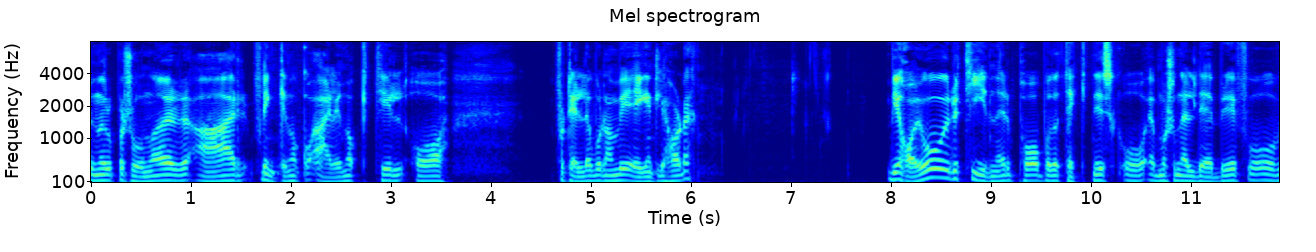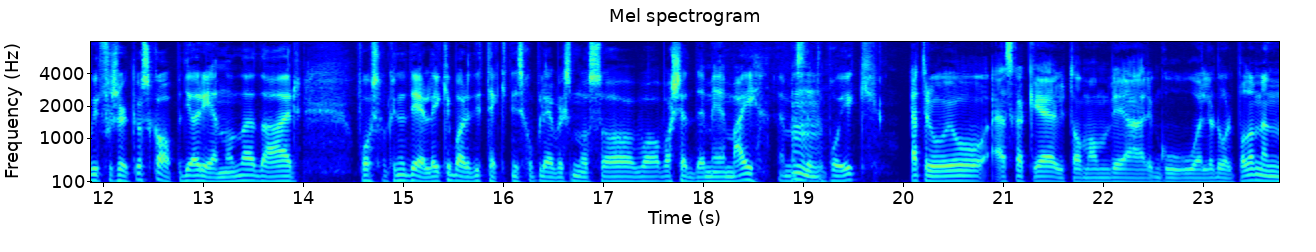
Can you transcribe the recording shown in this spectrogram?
under operasjoner er flinke nok og ærlige nok til å fortelle hvordan vi egentlig har det? Vi har jo rutiner på både teknisk og emosjonell debrief, og vi forsøker å skape de arenaene der folk skal kunne dele ikke bare de tekniske opplevelsene, men også hva, hva skjedde med meg mens dette pågikk. Jeg tror jo Jeg skal ikke uttale meg om vi er gode eller dårlige på det, men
